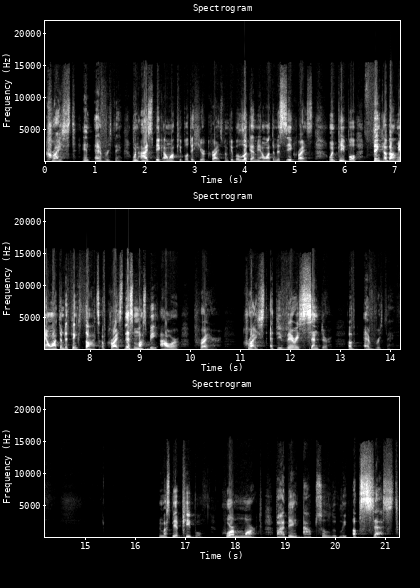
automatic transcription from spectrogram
Christ in everything. When I speak, I want people to hear Christ. When people look at me, I want them to see Christ. When people think about me, I want them to think thoughts of Christ. This must be our prayer. Christ at the very center of everything. We must be a people who are marked by being absolutely obsessed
